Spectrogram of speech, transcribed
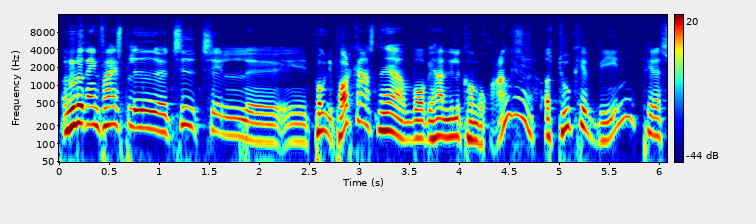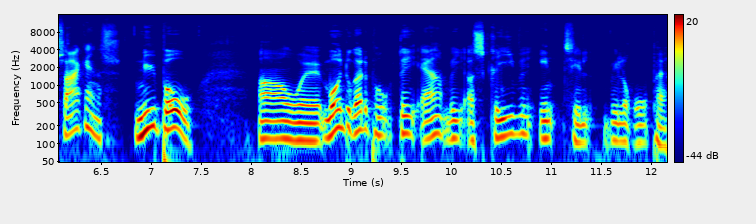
Og nu er det rent faktisk blevet øh, tid til øh, et punkt i podcasten her, hvor vi har en lille konkurrence, og du kan vinde Peter Sagans nye bog, og øh, måden du gør det på, det er ved at skrive ind til Villeuropa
